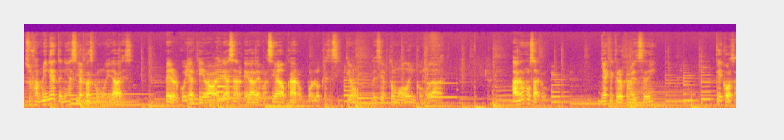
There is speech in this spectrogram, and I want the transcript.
Su familia tenía ciertas comodidades, pero el collar que llevaba Eleazar era demasiado caro, por lo que se sintió de cierto modo incomodada. Hagamos algo, ya que creo que me decidí. ¿Qué cosa?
